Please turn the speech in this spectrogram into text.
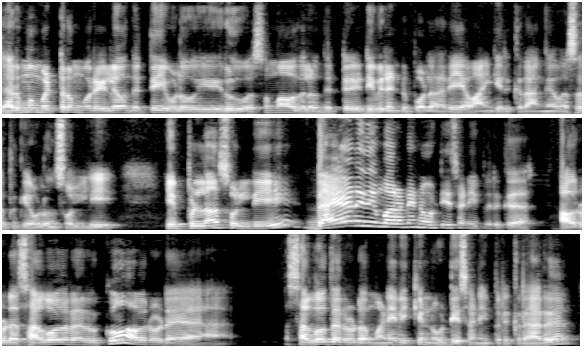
தர்மமற்ற முறையில் வந்துட்டு எவ்வளோ இருபது வருஷமாக அதில் வந்துட்டு டிவிடெண்ட் போல் நிறைய வாங்கியிருக்கிறாங்க வருஷத்துக்கு எவ்வளோன்னு சொல்லி. இப்படிலாம் சொல்லி தயாநிதி மரணே நோட்டீஸ் அனுப்பியிருக்கார். அவரோட சகோதரருக்கும் அவரோட சகோதரரோட மனைவிக்கு நோட்டீஸ் அனுப்பியிருக்கிறாரு.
